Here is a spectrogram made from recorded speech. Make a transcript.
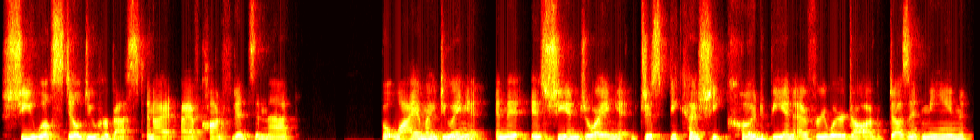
she will still do her best. And I, I have confidence in that but why am I doing it? And it, is she enjoying it? Just because she could be an everywhere dog doesn't mean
